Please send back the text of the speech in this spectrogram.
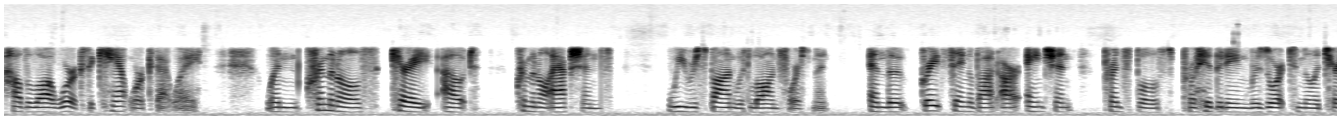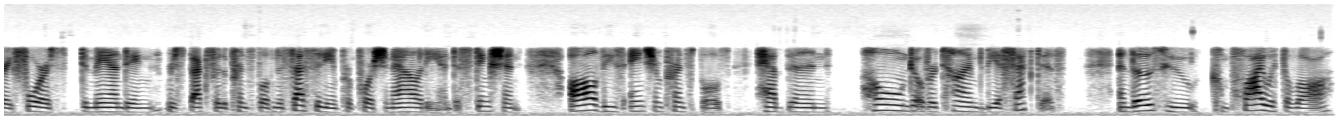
how the law works. It can't work that way. When criminals carry out criminal actions, we respond with law enforcement. And the great thing about our ancient principles prohibiting resort to military force, demanding respect for the principle of necessity and proportionality and distinction, all these ancient principles have been honed over time to be effective. And those who comply with the law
